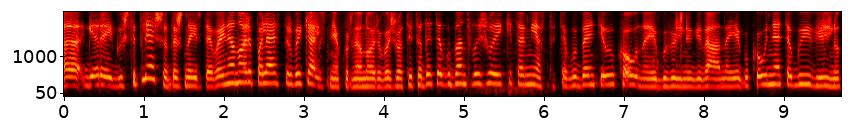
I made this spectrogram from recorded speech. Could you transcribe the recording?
A gerai jeigu išsiplėšia dažnai ir tėvai nenori paleisti ir vaikelis niekur nenori važiuot tai tada tegu bent važiuoja į kitą miestą tegu bent jau į kauną jeigu vilniuj gyvena jeigu kaune tegu į vilnių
